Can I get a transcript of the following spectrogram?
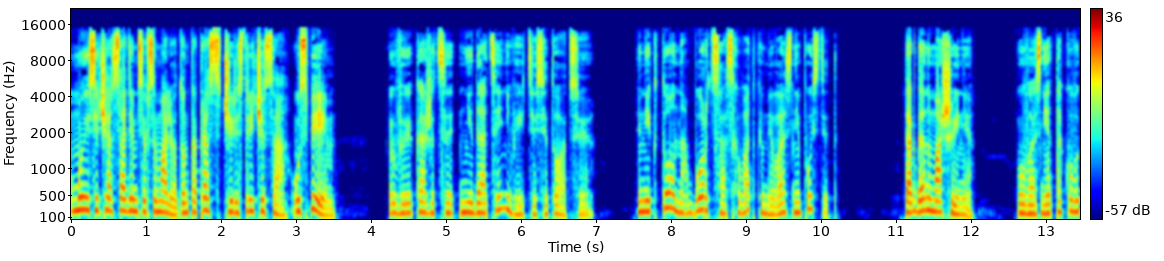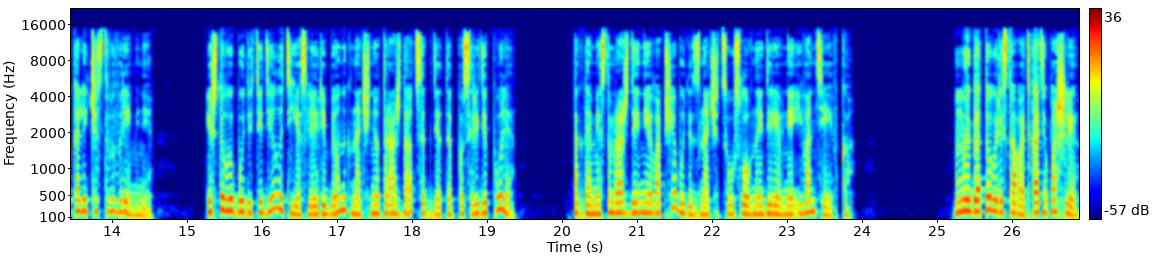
Мы сейчас садимся в самолет, он как раз через три часа. Успеем». «Вы, кажется, недооцениваете ситуацию. Никто на борт со схватками вас не пустит». «Тогда на машине». «У вас нет такого количества времени. И что вы будете делать, если ребенок начнет рождаться где-то посреди поля? Тогда местом рождения вообще будет значиться условная деревня Ивантеевка». «Мы готовы рисковать. Катя, пошли».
